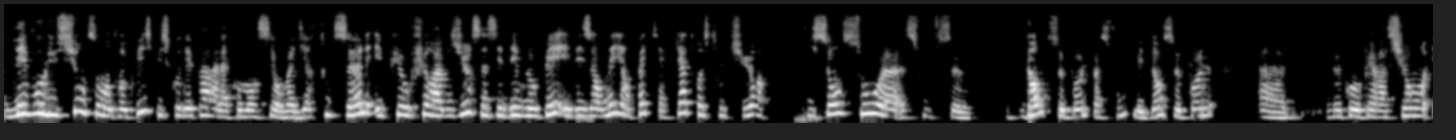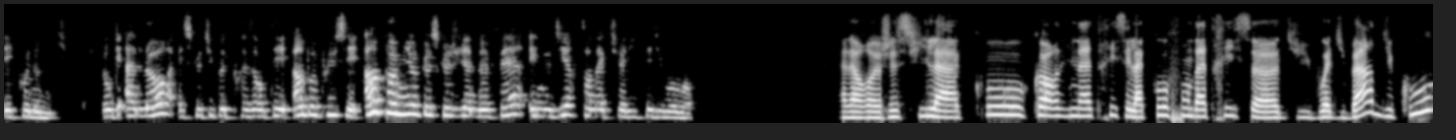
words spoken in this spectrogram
l'évolution de son entreprise, puisqu'au départ, elle a commencé, on va dire, toute seule. Et puis, au fur et à mesure, ça s'est développé. Et désormais, en fait, il y a quatre structures qui sont sous, euh, dans ce pôle, pas sous, mais dans ce pôle euh, de coopération économique. Donc, alors, est-ce que tu peux te présenter un peu plus et un peu mieux que ce que je viens de le faire et nous dire ton actualité du moment? Alors, euh, je suis la co-coordinatrice et la cofondatrice euh, du Bois du Bard, du coup.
